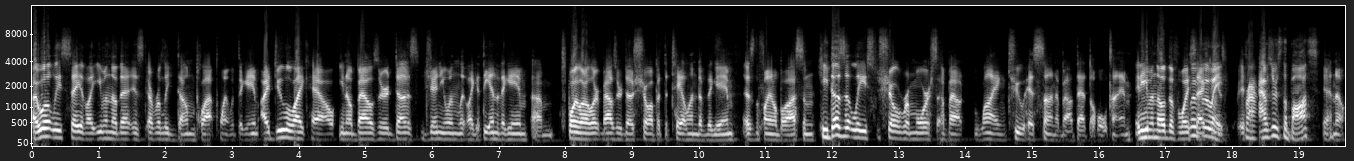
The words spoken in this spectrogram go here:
I will at least say, like, even though that is a really dumb plot point with the game, I do like how you know Bowser does genuinely, like, at the end of the game. Um, spoiler alert: Bowser does show up at the tail end of the game as the final boss, and he does at least show remorse about lying to his son about that the whole time. And even though the voice Wait, wait, acting wait. is, is Bowser's the boss. yeah, no,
